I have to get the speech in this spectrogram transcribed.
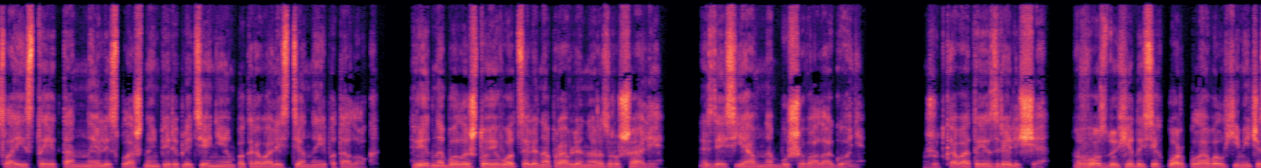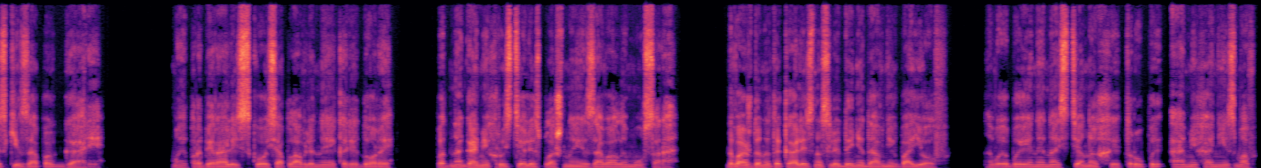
Слоистые тоннели сплошным переплетением покрывали стены и потолок. Видно было, что его целенаправленно разрушали. Здесь явно бушевал огонь. Жутковатое зрелище. В воздухе до сих пор плавал химический запах гари. Мы пробирались сквозь оплавленные коридоры, под ногами хрустели сплошные завалы мусора. Дважды натыкались на следы недавних боев, выбоины на стенах и трупы А-механизмов,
